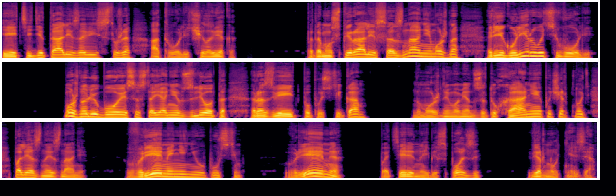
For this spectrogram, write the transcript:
Эти детали зависят уже от воли человека. Потому спирали сознания можно регулировать волей. Можно любое состояние взлета развеять по пустякам, но можно и в момент затухания почерпнуть полезные знания. Времени не упустим. Время, потерянное без пользы, вернуть нельзя.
